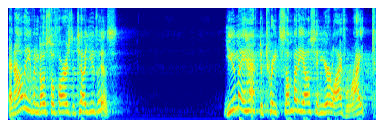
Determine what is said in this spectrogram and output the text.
And I'll even go so far as to tell you this. You may have to treat somebody else in your life right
